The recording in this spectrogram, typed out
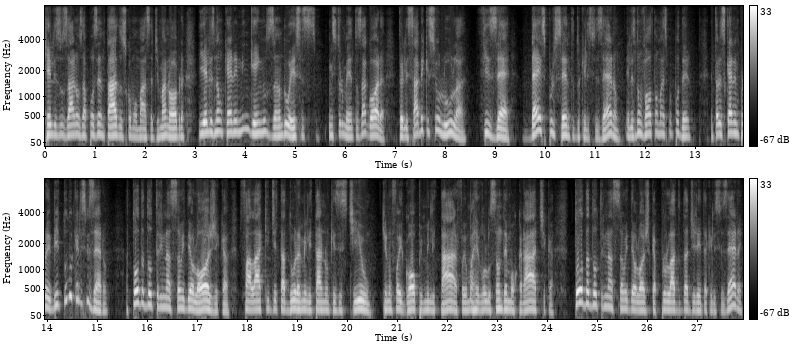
que eles usaram os aposentados como massa de manobra, e eles não querem ninguém usando esses instrumentos agora. Então eles sabem que se o Lula fizer 10% do que eles fizeram, eles não voltam mais para o poder. Então eles querem proibir tudo o que eles fizeram. Toda doutrinação ideológica, falar que ditadura militar nunca existiu, que não foi golpe militar, foi uma revolução democrática, toda a doutrinação ideológica para o lado da direita que eles fizerem,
